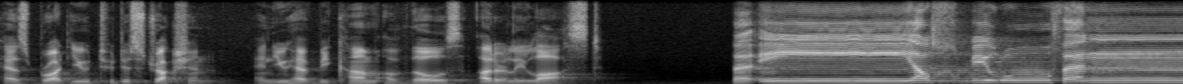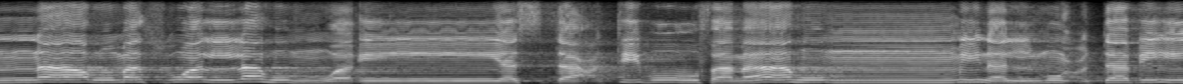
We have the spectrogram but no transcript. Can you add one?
has brought you to destruction, and you have become of those utterly lost. فان يصبروا فالنار مثوى لهم وان يستعتبوا فما هم من المعتبين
